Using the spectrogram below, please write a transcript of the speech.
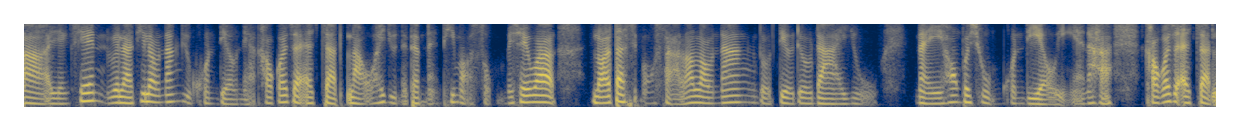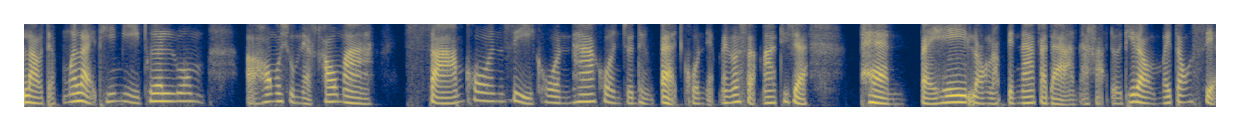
อ่าอย่างเช่น เวลาที่เรานั่งอยู่คนเดียวเนี่ยเขาก็จะจัดเราให้อยู่ในตำแหน่งที่เหมาะสม ไม่ใช่ว่า 180 องศาแล้วเรานั่งโดดเดี่ยวเดียวดายอยู่ในห้องประชุมคนเดียวอย่างเงี้ยนะคะเขาก็จะจัดเราแต่เมื่อไหร่ที่มีเพื่อนร่วมห้องประชุมเนี่ยเข้ามา 3 คน 4 คน 5 คนจนถึง 8 คนเนี่ยมันก็สามารถที่จะแผ่นไปให้รองรับเป็นหน้ากระดานนะคะ โดยที่เราไม่ต้องเสีย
